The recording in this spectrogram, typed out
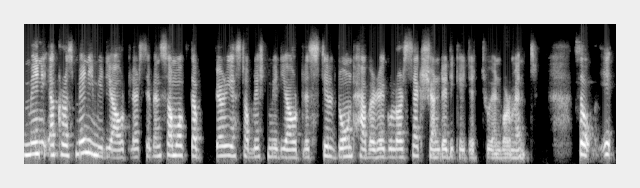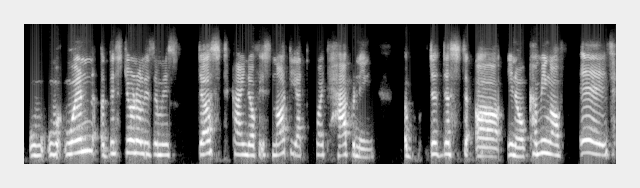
many across many media outlets, even some of the very established media outlets still don't have a regular section dedicated to environment. So it, when this journalism is just kind of is not yet quite happening, just, just uh, you know, coming of age,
